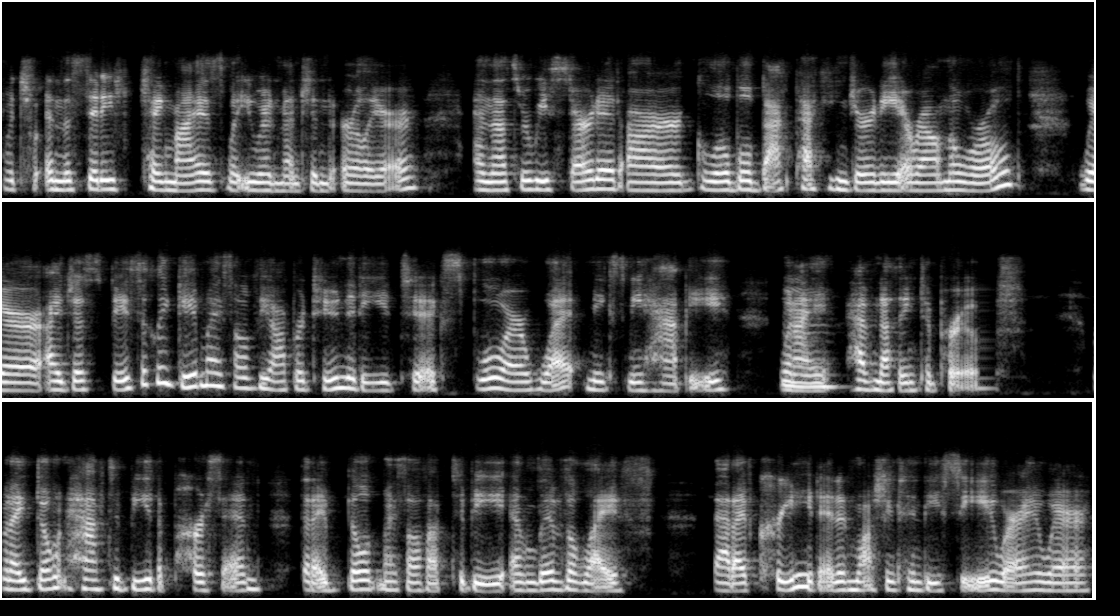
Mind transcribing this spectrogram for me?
which in the city Chiang Mai is what you had mentioned earlier. And that's where we started our global backpacking journey around the world where I just basically gave myself the opportunity to explore what makes me happy when mm-hmm. I have nothing to prove. When I don't have to be the person that I built myself up to be and live the life that I've created in Washington, D.C., where I wear,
